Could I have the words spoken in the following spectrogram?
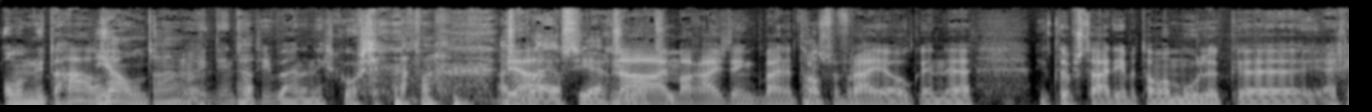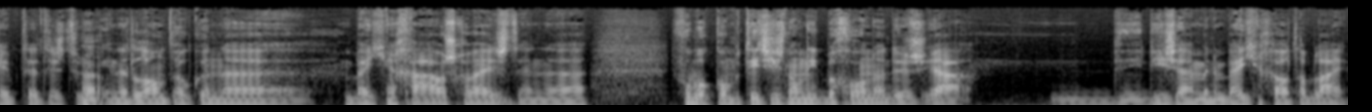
Om hem nu te halen? Ja, om te halen. Nee, ik denk ja. dat hij bijna niks kost. Ja, hij is ja. blij als hij ergens nou, maar hij is denk ik bijna transfervrij ook. En uh, die clubs daar die hebben het allemaal moeilijk. Uh, Egypte, het is natuurlijk ja. in het land ook een, uh, een beetje een chaos geweest. En de voetbalcompetitie is nog niet begonnen. Dus ja, die, die zijn met een beetje geld al blij.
